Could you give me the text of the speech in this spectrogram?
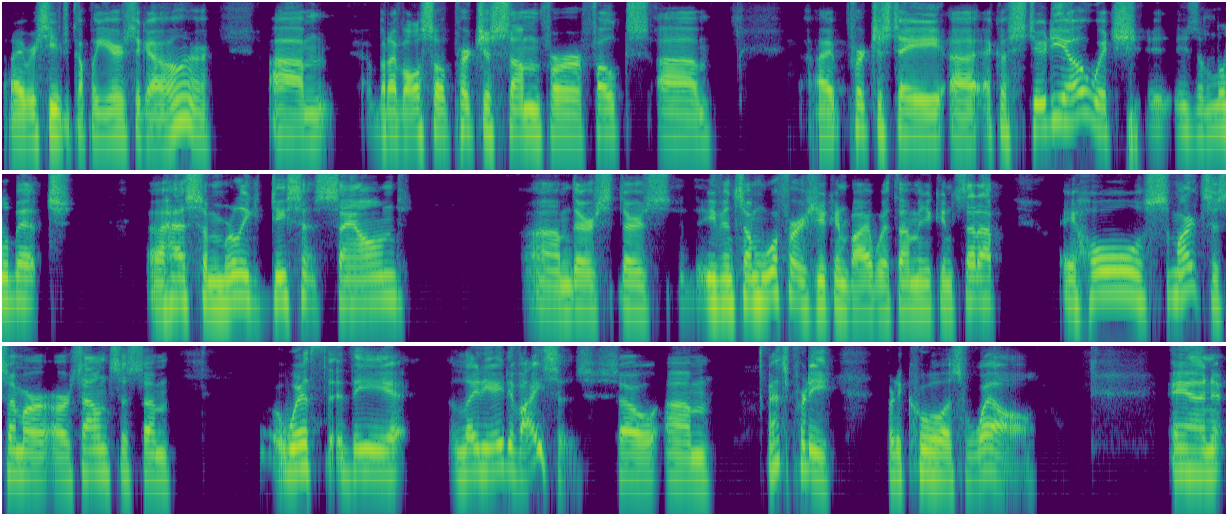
that I received a couple years ago. Or, um, but I've also purchased some for folks. Um, I purchased a uh, Echo Studio, which is a little bit uh, has some really decent sound. Um, there's there's even some woofers you can buy with them, and you can set up a whole smart system or, or sound system with the Lady A devices. So um, that's pretty pretty cool as well. And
